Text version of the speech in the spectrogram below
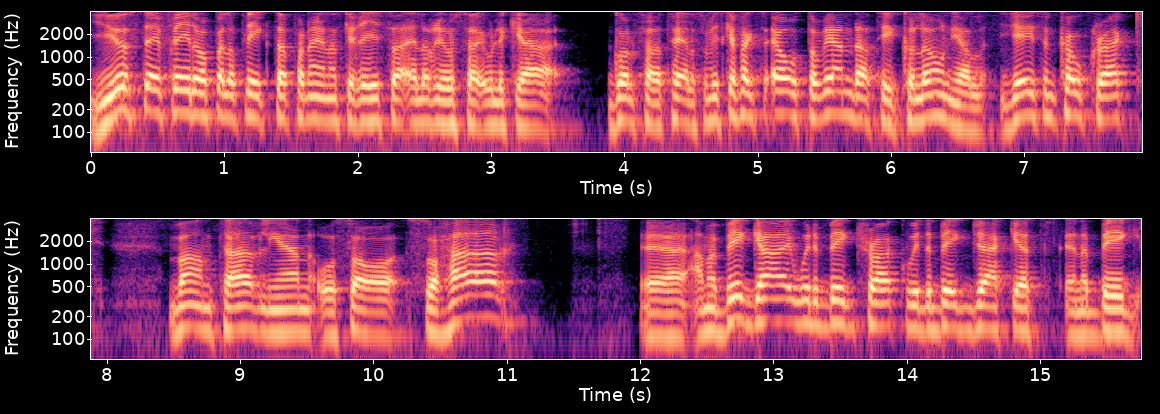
Just det, fridropp eller plikt där panelen ska risa eller rosa olika golfföreteelser. Vi ska faktiskt återvända till Colonial. Jason Kokrak vann tävlingen och sa så här. Uh, I'm a big guy with a big truck with a big jacket and a big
